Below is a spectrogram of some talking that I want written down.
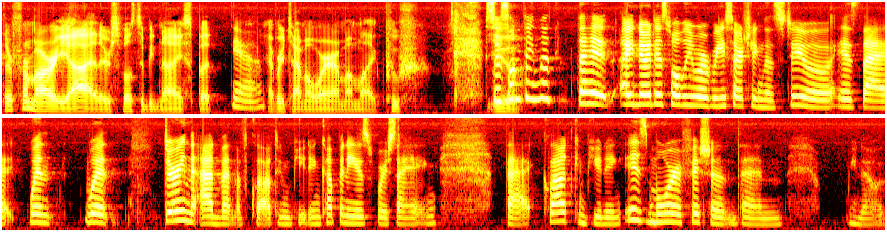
they're from REI. They're supposed to be nice, but Yeah. every time I wear them, I'm like, poof. So you. something that that I noticed while we were researching this too is that when what during the advent of cloud computing, companies were saying that cloud computing is more efficient than you know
